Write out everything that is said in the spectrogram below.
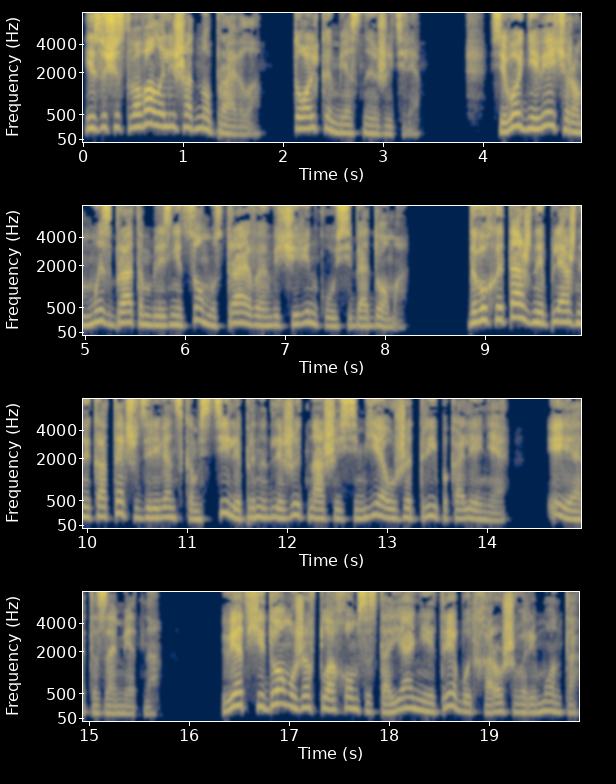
И существовало лишь одно правило — только местные жители. Сегодня вечером мы с братом-близнецом устраиваем вечеринку у себя дома. Двухэтажный пляжный коттедж в деревенском стиле принадлежит нашей семье уже три поколения, и это заметно. Ветхий дом уже в плохом состоянии и требует хорошего ремонта.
